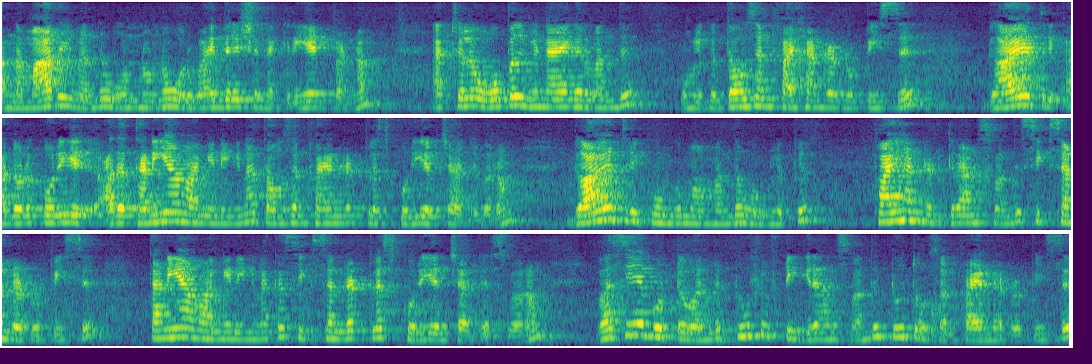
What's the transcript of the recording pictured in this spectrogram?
அந்த மாதிரி வந்து ஒன்று ஒன்று ஒரு வைப்ரேஷனை கிரியேட் பண்ணும். ஆக்சுவலாக ஓப்பல் விநாயகர் வந்து உங்களுக்கு thousand five hundred rupees Gayathri அதோட கொரியர் அதை தனியாக வாங்கினீங்கன்னா thousand five hundred plus courier charge வரும். காயத்ரி குங்குமம் வந்து உங்களுக்கு ஃபைவ் ஹண்ட்ரட் கிராம்ஸ் வந்து சிக்ஸ் ஹண்ட்ரட் ருபீஸு தனியாக வாங்கினீங்கனாக்கா six hundred plus courier charges வரும். வசிய பொட்டு வந்து டூ ஃபிஃப்டி கிராம்ஸ் வந்து two thousand five hundred rupees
